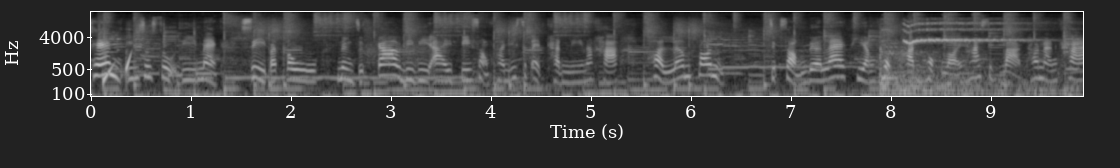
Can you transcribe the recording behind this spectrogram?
เช่น Isuzu D-Max 4 ประตู 1.9 DDI ปี 2021 คันนี้นะคะ ผ่อนเริ่มต้น 12 เดือนแรกเพียง 6,650 บาทเท่านั้นค่ะ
